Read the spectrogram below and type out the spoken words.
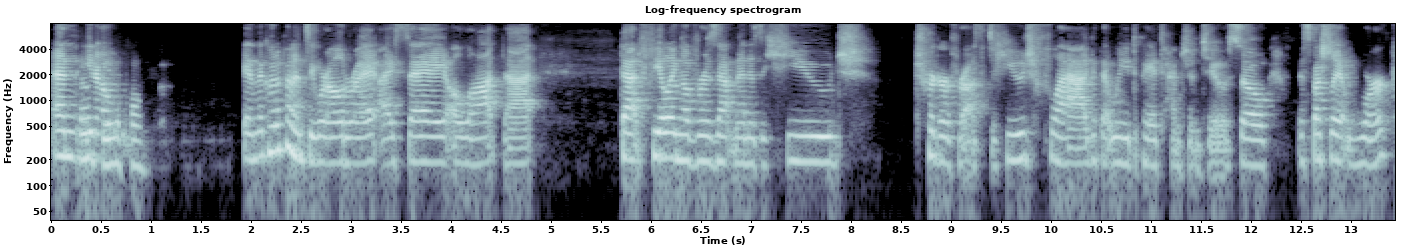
and so you know beautiful. in the codependency world right i say a lot that that feeling of resentment is a huge trigger for us it's a huge flag that we need to pay attention to so especially at work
